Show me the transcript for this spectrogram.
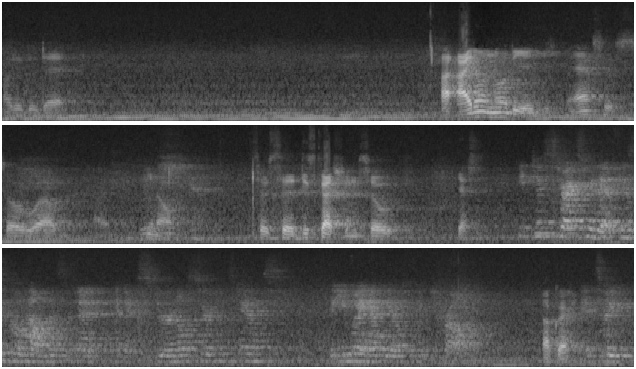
How to do? I, I don't know the answers, so, um, I- you know, so it's a discussion, so, yes. It just strikes me that physical health is an, an external circumstance that you might not be able to control. Okay, And so, you,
